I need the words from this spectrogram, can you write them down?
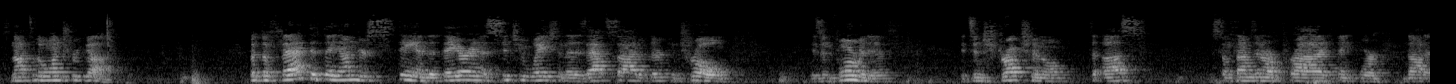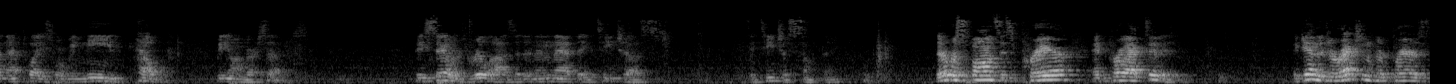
It's not to the one true God. But the fact that they understand that they are in a situation that is outside of their control is informative, it's instructional to us. Sometimes in our pride, think we're not in that place where we need help beyond ourselves. These sailors realize it, and in that they teach us. They teach us something. Their response is prayer and proactivity. Again, the direction of their prayers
